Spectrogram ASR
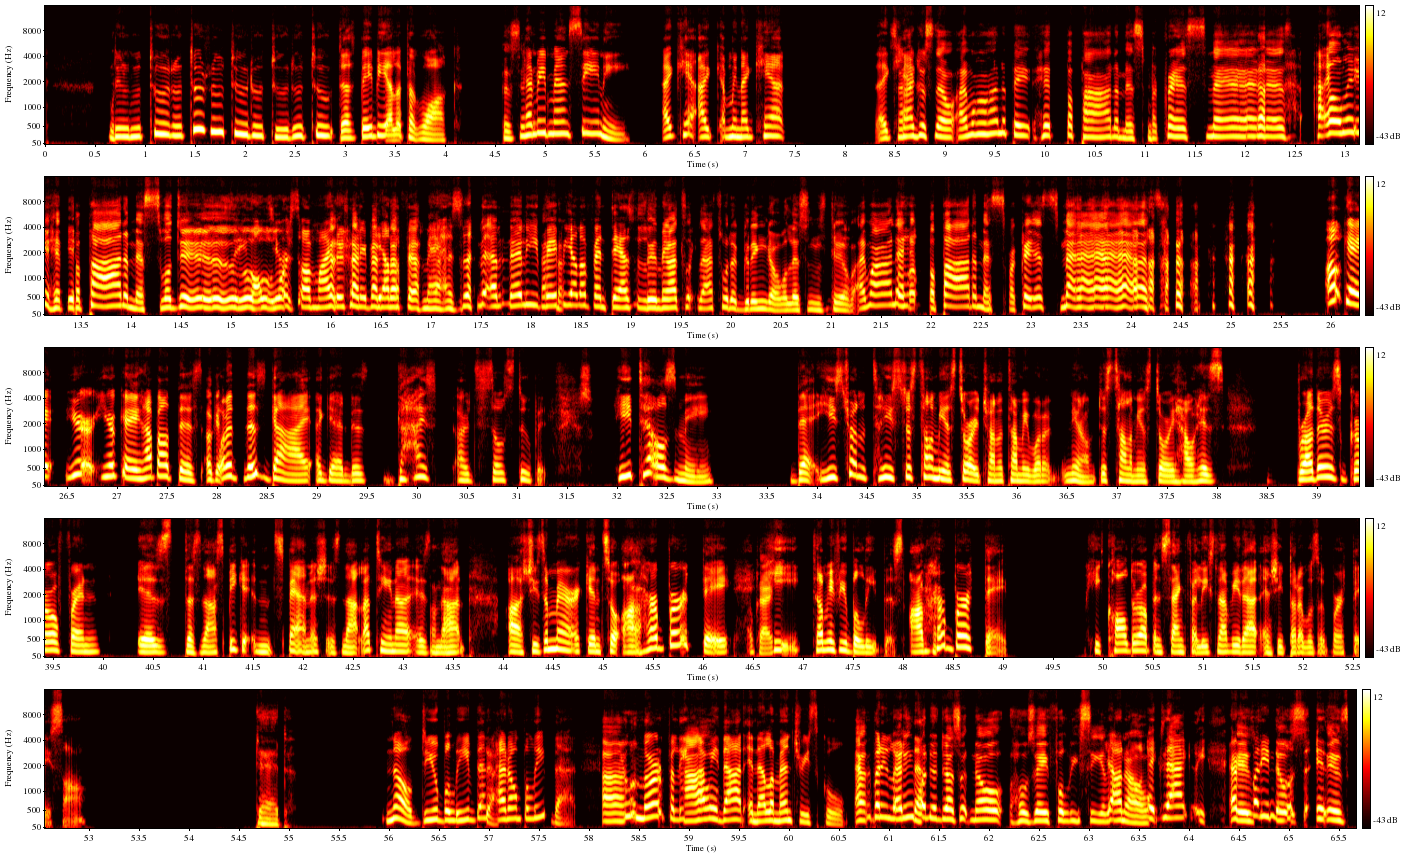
That's baby elephant walk. That's Henry Mancini. I can't. I, I mean, I can't I So I just know I want a big hippopotamus for Christmas. Only a hippopotamus will do. Yours on my baby elephant man. baby, baby elephant dances. That's that's what a gringo listens to. I want a hippopotamus for Christmas. Okay, you're you're okay. How about this? Okay. What this guy again? This guys are so stupid. He tells me that he's trying to. He's just telling me a story, trying to tell me what a, you know, just telling me a story how his brother's girlfriend is does not speak it in Spanish, is not Latina, is not. Uh, she's American. So on her birthday, Okay. he tell me if you believe this. On her birthday, he called her up and sang Feliz Navidad, and she thought it was a birthday song. Dead. No, do you believe that? Yeah. I don't believe that. Uh, You learn Feliz how- Navidad in elementary school. Everybody learns anyone that. that doesn't know Jose Feliciano Exactly. Everybody knows it. is.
